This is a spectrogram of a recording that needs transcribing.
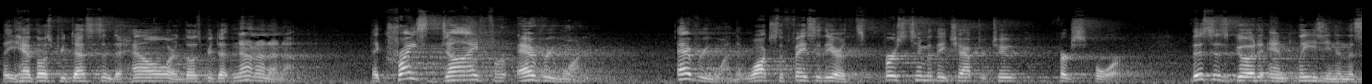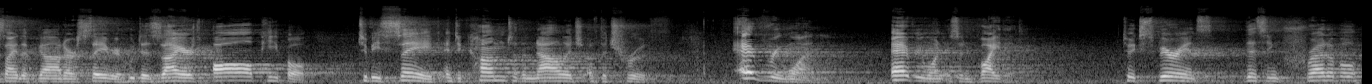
That you have those predestined to hell or those predestined? No, no, no, no. That Christ died for everyone. Everyone that walks the face of the earth. 1 Timothy chapter 2, verse 4. This is good and pleasing in the sight of God our Savior, who desires all people to be saved and to come to the knowledge of the truth. Everyone, everyone is invited to experience this incredible,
